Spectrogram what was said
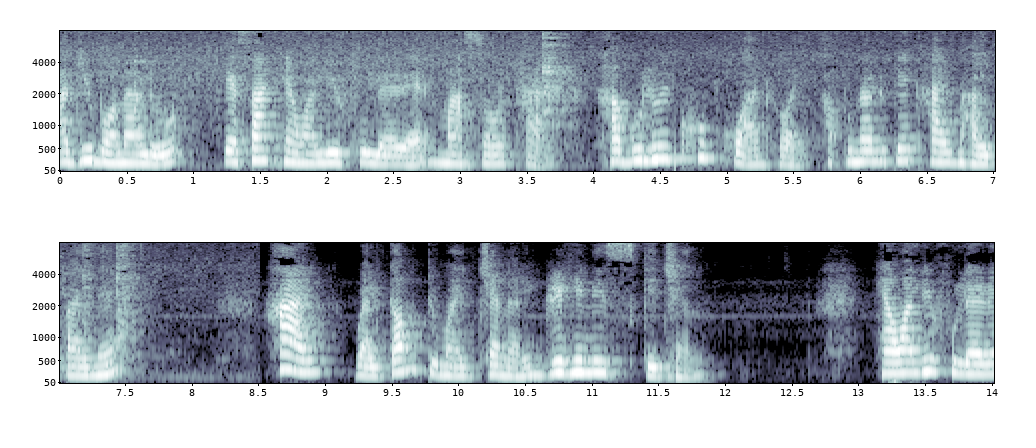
আজি বনালোঁ কেঁচা শেৱালি ফুলেৰে মাছৰ খাৰ। খাবলৈ খুব সোৱাদ হয়। আপোনালোকে খাই ভাল পায়নে? Hi welcome to my channel গৃহিণীজ কিটচেন শেৱালি ফুলেৰে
